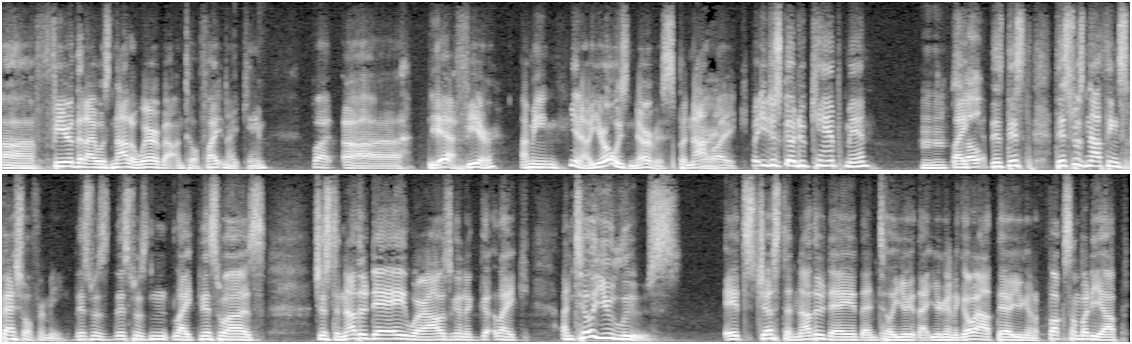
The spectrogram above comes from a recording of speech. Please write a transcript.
Uh, fear that I was not aware about until fight night came, but uh, yeah, fear. I mean, you know, you're always nervous, but not Right. like. But you just go do camp, man. Mm-hmm. Like So- this, this, this was nothing special for me. This was, this was like this was just another day where I was gonna go. Like until you lose, it's just another day until you're that you're gonna go out there, you're gonna fuck somebody up,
